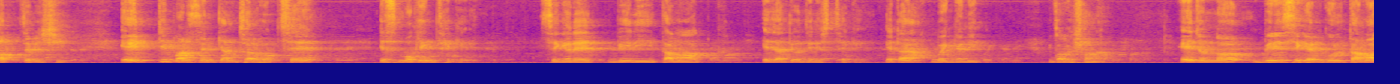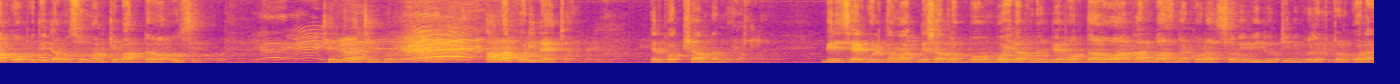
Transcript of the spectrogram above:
সবচেয়ে বেশি এইটটি পার্সেন্ট ক্যান্সার হচ্ছে স্মোকিং থেকে। সিগারেট, বিড়ি, তামাক এ জাতীয় জিনিস থেকে। এটা বৈজ্ঞানিক গবেষণা। এই জন্য বিড়ি, সিগারেট, গুল, তামাক ও প্রতিটা মুসলমানকে বাদ দেওয়া উচিত। ঠিক না ঠিক বল আমরা করি না এটা। এর পক্ষে আমরা নই। বিড়ি, সিগারেট, গুল, তামাক, নেশাদ্রব্য, মহিলা পুরুষ, বেপর্দা হওয়া, গান বাজনা করা, ছবি, ভিডিও, টিভি প্রজেক্টর করা,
